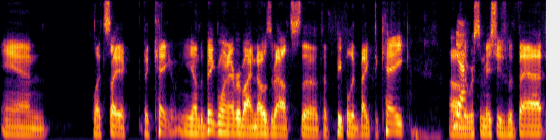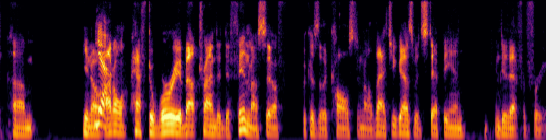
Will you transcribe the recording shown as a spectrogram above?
and let's say the cake, you know, the big one everybody knows about is the the people that baked the cake. Uh, yeah. There were some issues with that. Um, you know, yeah. I don't have to worry about trying to defend myself because of the cost and all that. You guys would step in and do that for free.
